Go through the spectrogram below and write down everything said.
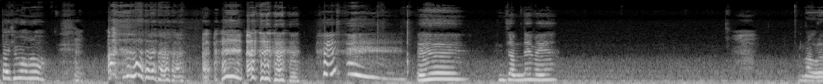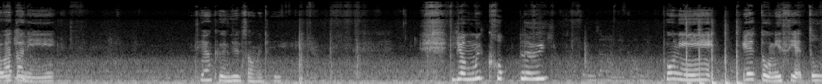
แปดชั่วโมงหรอเออจำได้ไหมอะ บอกเลยว่าตอนนี้ เที่ยงคืนยี่สิบสองนาที ยังไม่ครบเลย พรุ่งนี้เย่ตู่มีเสียจัว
